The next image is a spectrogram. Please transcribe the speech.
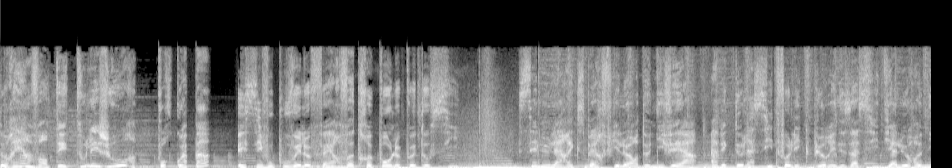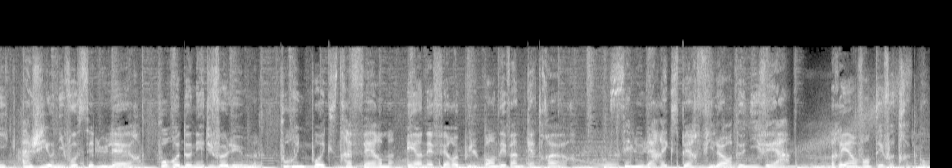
Se réinventer tous les jours Pourquoi pas? Et si vous pouvez le faire, votre peau le peut aussi. Cellular Expert Filler de Nivea avec de l'acide folique pur et des acides hyaluroniques agit au niveau cellulaire pour redonner du volume, pour une peau extra ferme et un effet repulpant des 24 heures. Cellular Expert Filler de Nivea, réinventez votre peau.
